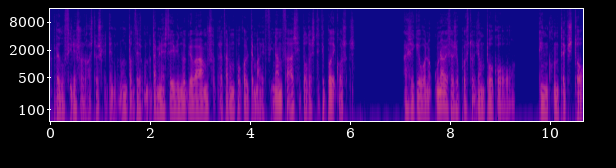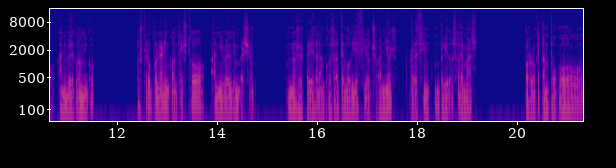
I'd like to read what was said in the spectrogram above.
reducir esos gastos que tengo. ¿no? Entonces, bueno, también estáis viendo que vamos a tratar un poco el tema de finanzas y todo este tipo de cosas. Así que bueno, una vez os he puesto ya un poco en contexto a nivel económico, os quiero poner en contexto a nivel de inversión. No os esperéis gran cosa, tengo 18 años, recién cumplidos además, por lo que tampoco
